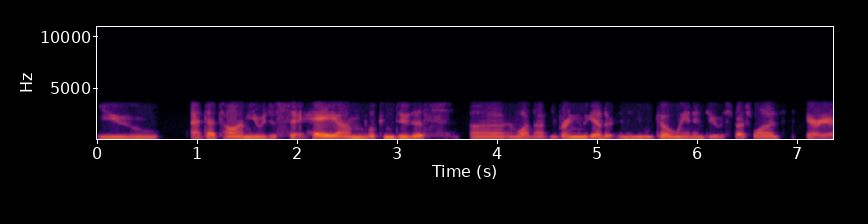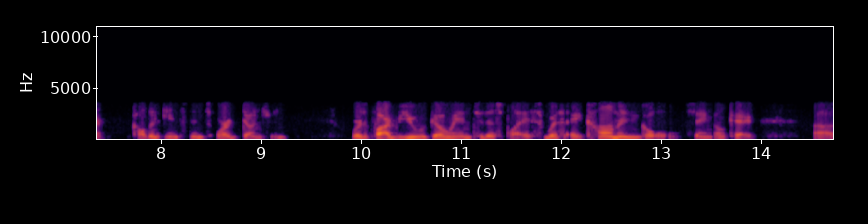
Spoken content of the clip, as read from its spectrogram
you at that time you would just say, "Hey, I'm looking to do this uh, and whatnot." You bring them together, and then you would go in and do a specialized area called an instance or a dungeon, where the five of you would go into this place with a common goal, saying, "Okay," uh,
